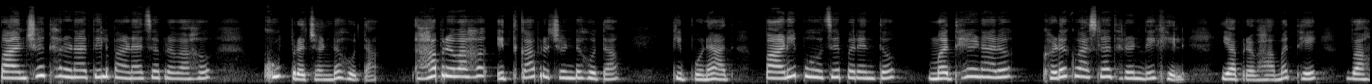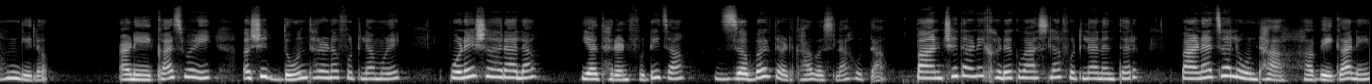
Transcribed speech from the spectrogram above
पानशे धरणातील पाण्याचा प्रवाह खूप प्रचंड होता. हा प्रवाह इतका प्रचंड होता की पुण्यात पाणी पोहोचेपर्यंत मध्ये येणारं खडकवासला धरण देखील या प्रवाहामध्ये वाहून गेलं. आणि एकाच वेळी अशी दोन धरणं फुटल्यामुळे पुणे शहराला या धरणफुटीचा जबर तडखा बसला होता. पानशेत आणि खडकवासला फुटल्यानंतर पाण्याचा लोंढा हा वेगाने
